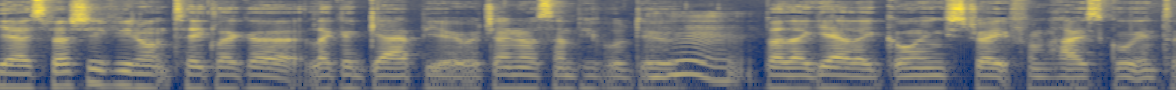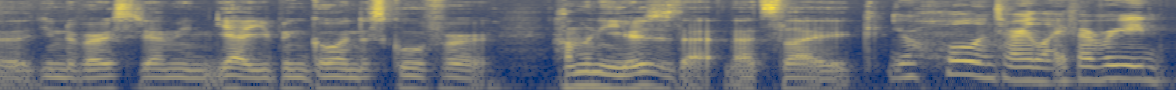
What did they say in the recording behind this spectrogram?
Yeah, especially if you don't take like a like a gap year, which I know some people do. Mm-hmm. But like yeah, like going straight from high school into university. I mean, yeah, you've been going to school for how many years is that? That's like your whole entire life every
